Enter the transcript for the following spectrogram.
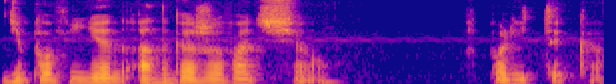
nie powinien angażować się w politykę.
